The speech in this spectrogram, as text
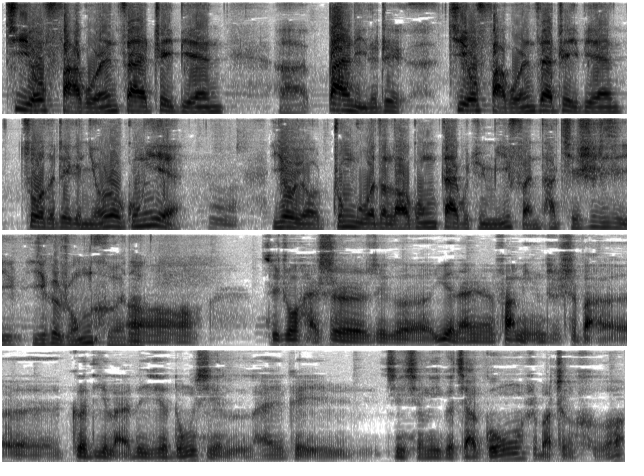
既有法国人在这边，呃，办理的这，既有法国人在这边做的这个牛肉工业，嗯，又有中国的劳工带过去米粉，它其实是一个融合的。哦哦哦，最终还是这个越南人发明，只是把各地来的一些东西来给进行了一个加工，是吧？整合。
